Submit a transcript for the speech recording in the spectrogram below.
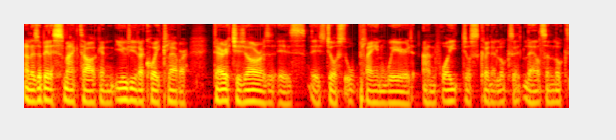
And there's a bit of smack talk, and usually they're quite clever. Derek Chisora is, is is just plain weird, and Whyte just kind of looks at Nelson, looks,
